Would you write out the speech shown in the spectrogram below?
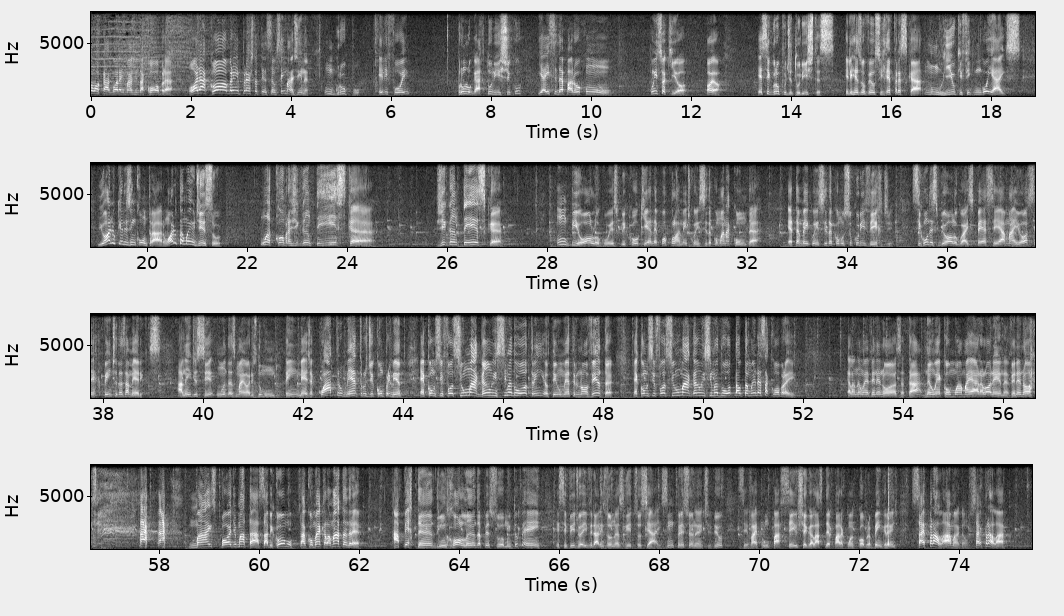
colocar agora a imagem da cobra. Olha a cobra, hein? Presta atenção. Você imagina, um grupo, ele foi para um lugar turístico e aí se deparou com, com isso aqui, ó. Olha, ó. Esse grupo de turistas, ele resolveu se refrescar num rio que fica em Goiás. E olha o que eles encontraram, olha o tamanho disso. Uma cobra gigantesca. Gigantesca. Um biólogo explicou que ela é popularmente conhecida como anaconda. É também conhecida como sucuri verde. Segundo esse biólogo, a espécie é a maior serpente das Américas, além de ser uma das maiores do mundo. Tem em média 4 metros de comprimento. É como se fosse um magão em cima do outro, hein? Eu tenho 1,90m. É como se fosse um magão em cima do outro, dá o tamanho dessa cobra aí. Ela não é venenosa, tá? Não é como a Maiara Lorena, venenosa. Mas pode matar. Sabe como? Sabe como é que ela mata, André? apertando, enrolando a pessoa. Muito bem. Esse vídeo aí viralizou nas redes sociais. Impressionante, viu? Você vai para um passeio, chega lá, se depara com uma cobra bem grande. Sai para lá, Magão, sai para lá.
